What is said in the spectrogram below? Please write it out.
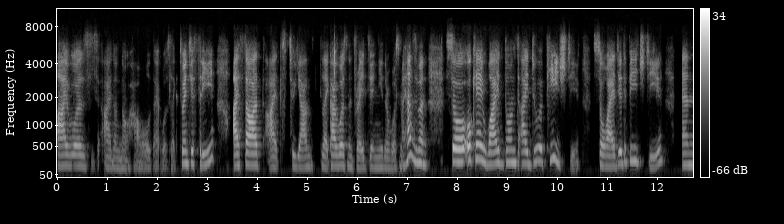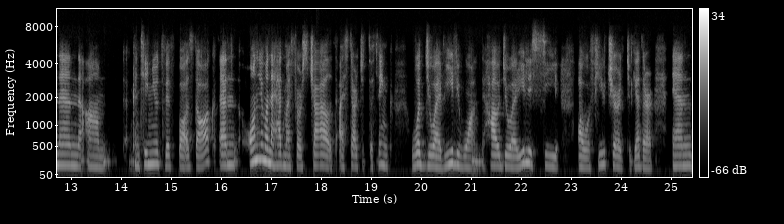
i was i don't know how old i was like 23 i thought it's too young like i wasn't ready and neither was my husband. So okay why don't i do a phd so i did a phd and then um, continued with postdoc. And only when i had my first child i started to think what do i really want? How do i really see our future together and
